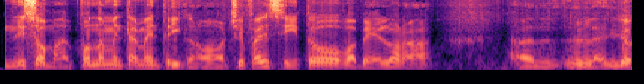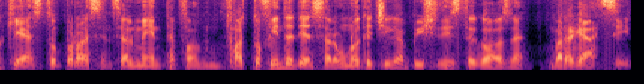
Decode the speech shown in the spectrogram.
Insomma, fondamentalmente dicono ci fai il sito, vabbè, allora eh, gli ho chiesto, però essenzialmente, ho fatto finta di essere uno che ci capisce di queste cose. Ma ragazzi,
